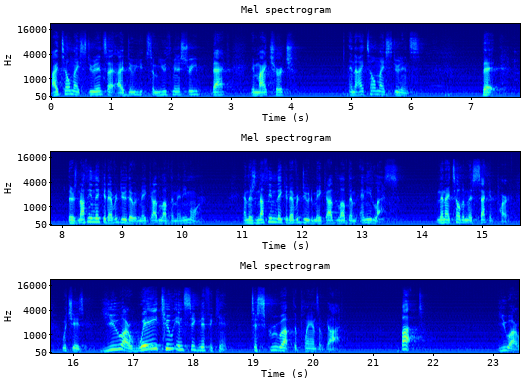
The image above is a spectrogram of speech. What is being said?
I tell my students, I, I, do some youth ministry back in my church, and I tell my students that there's nothing they could ever do that would make God love them anymore. And there's nothing they could ever do to make God love them any less. And then I tell them this second part, which is you are way too insignificant to screw up the plans of God. But you are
